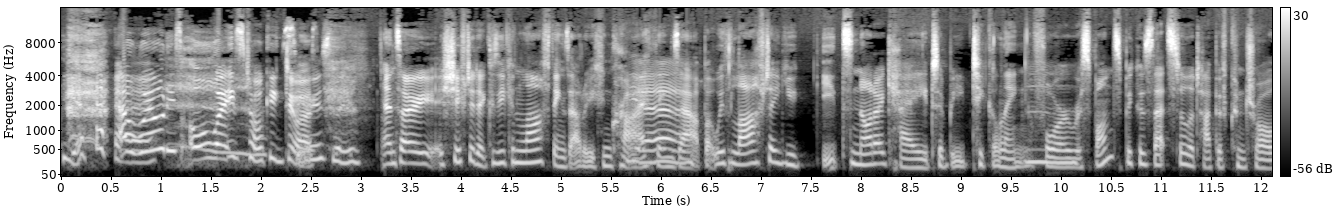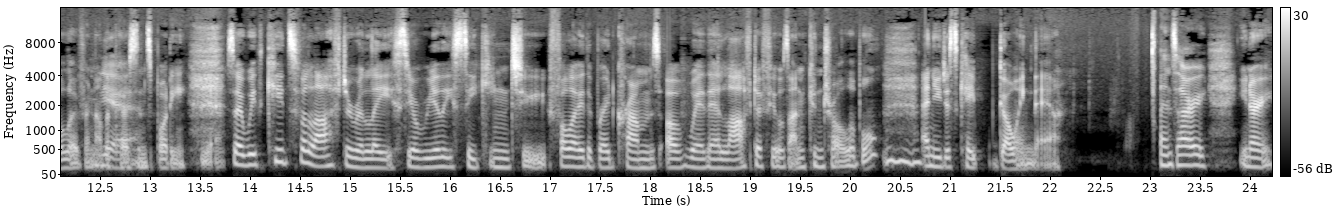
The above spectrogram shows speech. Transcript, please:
yeah. Our world is always talking to us. And so shifted it because you can laugh things out or you can cry things out. But with laughter, you it's not okay to be tickling for a response because that's still a type of control over another Yeah. person's body. So with kids for laughter release, you're really seeking to follow the breadcrumbs of where their laughter feels uncontrollable and you just keep going there. And so, you know,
